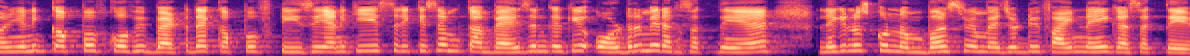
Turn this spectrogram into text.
यानी कप ऑफ़ कॉफ़ी बेटर है कप ऑफ़ टी से। यानी कि इस तरीके से हम कंपैरिजन करके ऑर्डर में रख सकते हैं, लेकिन उसको नंबर्स में मेजर डिफाइन नहीं कर सकते।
